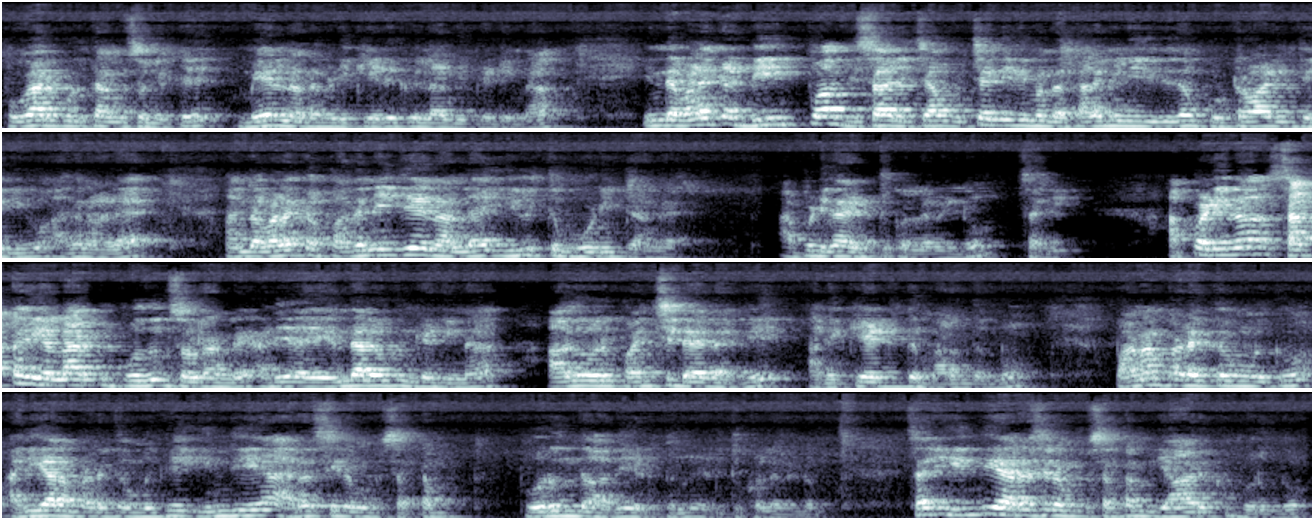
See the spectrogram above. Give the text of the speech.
புகார் கொடுத்தாங்கன்னு சொல்லிட்டு மேல் நடவடிக்கை எடுக்கல அப்படின்னு கேட்டிங்கன்னா இந்த வழக்கை டீப்பாக விசாரிச்சா உச்சநீதிமன்ற தலைமை நீதிபதி தான் குற்றவாளின்னு தெரியும். அதனால் அந்த வழக்கை பதினைஞ்சே நாளில் இழுத்து மூடிட்டாங்க. அப்படிதான் எடுத்துக்கொள்ள வேண்டும். சரி. அப்படின்னா சட்டம் எல்லாருக்கும் பொதுன்னு சொல்கிறாங்க அது எந்த அளவுக்குன்னு கேட்டிங்கன்னா அது ஒரு பஞ்சு டைலாக் அதை கேட்டுட்டு மறந்துடணும். பணம் படைத்தவங்களுக்கும் அதிகாரம் படைத்தவங்களுக்கு இந்திய அரசியலமைப்பு சட்டம் பொருந்தாது எடுத்துன்னு எடுத்துக்கொள்ள வேண்டும். சரி இந்திய அரசியலமைப்பு சட்டம் யாருக்கு பொருந்தும்?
